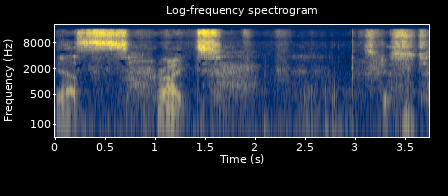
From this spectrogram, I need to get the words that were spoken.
Yes, right. Let's just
